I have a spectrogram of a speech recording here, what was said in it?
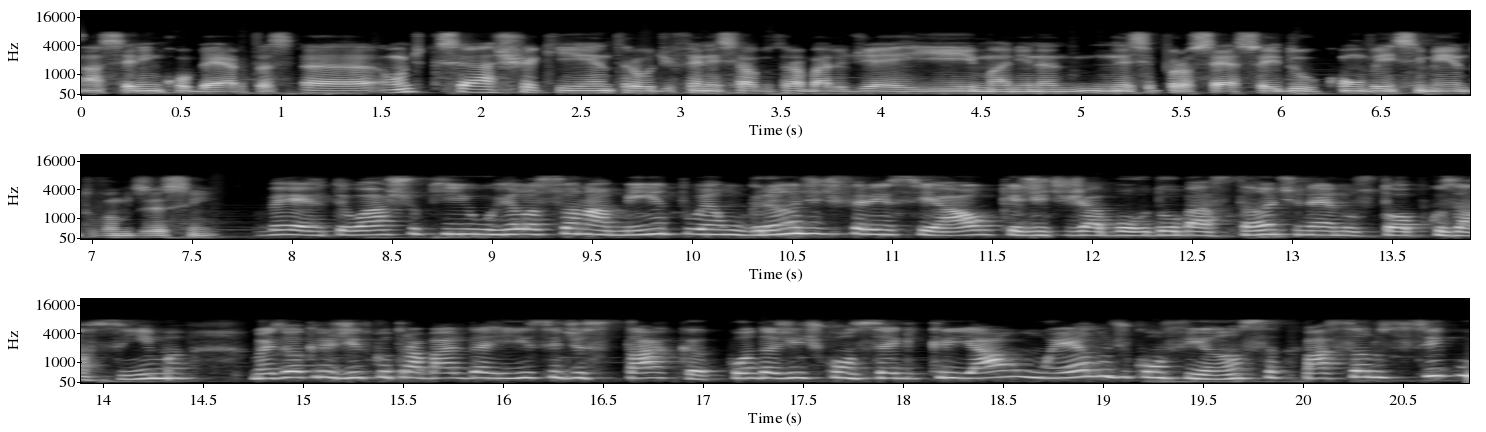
a serem cobertas, uh, onde que você acha que entra o diferencial do trabalho de RI, Marina, nesse processo aí do convencimento, vamos dizer assim? Berto, eu acho que o relacionamento é um grande diferencial que a gente já abordou bastante, né, nos tópicos acima, mas eu acredito que o trabalho da RI se destaca quando a gente consegue criar um elo de confiança, passando segurança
